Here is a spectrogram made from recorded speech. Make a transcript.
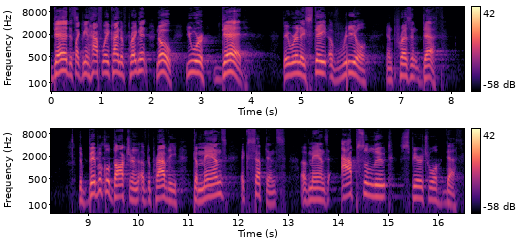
dead. It's like being halfway kind of pregnant. No, you were dead. They were in a state of real and present death. The biblical doctrine of depravity demands acceptance of man's absolute spiritual death.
